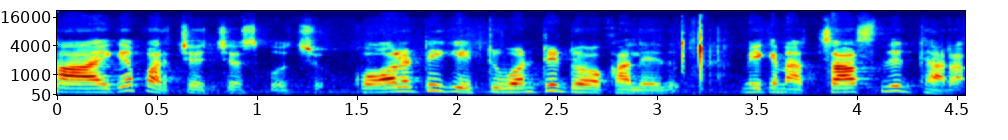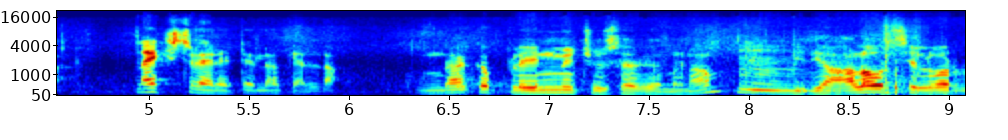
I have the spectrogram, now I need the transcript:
హాయిగా పర్చేజ్ చేసుకోవచ్చు. క్వాలిటీకి ఎటువంటి డోకా లేదు. మీకు నచ్చాల్సింది ధర. నెక్స్ట్ వెరైటీలోకి వెళ్దాం. ఇందాక ప్లెయిన్ మీద చూసారు కదా మేడం? ఇది ఆల్ ఓవర్ సిల్వర్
